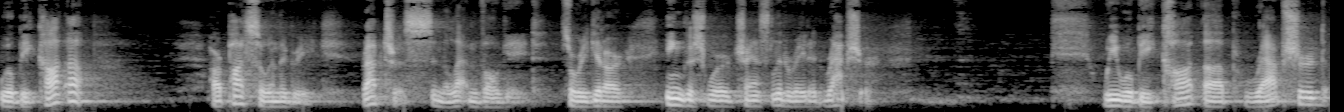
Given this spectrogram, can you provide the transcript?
will be caught up. Harpazo in the Greek, rapturous in the Latin Vulgate. So we get our English word transliterated rapture we will be caught up, raptured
